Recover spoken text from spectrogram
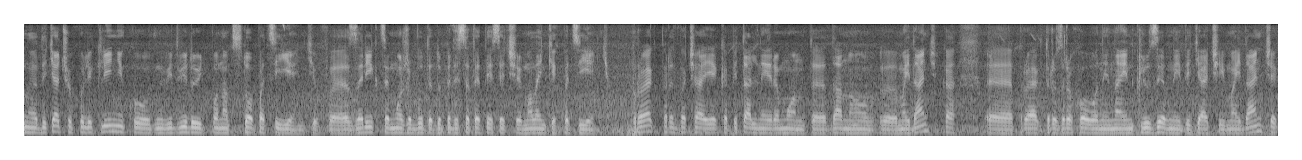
е, дитячу поліклініку відвідують понад 100 пацієнтів. Е, За рік це може бути до 50 тисяч маленьких пацієнтів. Проект передбачає капітальний ремонт е, даного майданчика. Проект розрахований на інклюзивний дитячий майданчик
